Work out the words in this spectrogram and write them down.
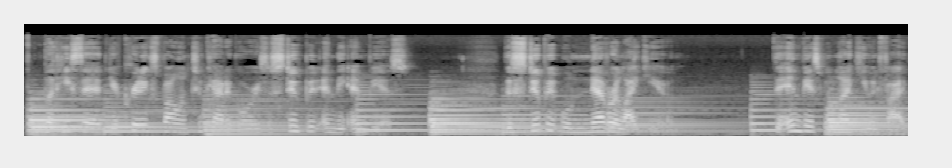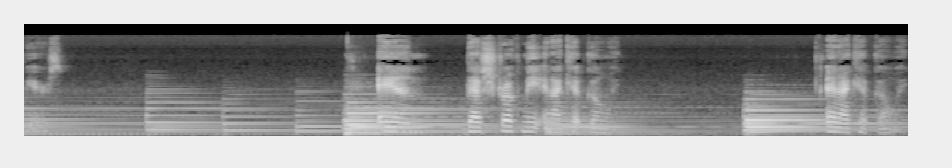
but he said, Your critics fall in two categories the stupid and the envious. The stupid will never like you, the envious will like you in five years. And that struck me, and I kept going. And I kept going.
